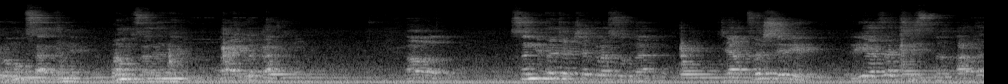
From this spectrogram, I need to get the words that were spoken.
प्रमुख साधन आहे. प्रमुख साधन आहे. ऐकलं का? संगीताच्या क्षेत्रात सुद्धा ज्याचं शरीर रियाचा चिस्त आता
